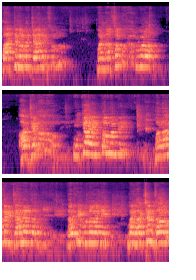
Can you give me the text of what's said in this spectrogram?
పార్టీలోకి జాయిన్ అవుతుంది మరి నరసమ్మ గారు కూడా ఆ జిల్లాలో ఇంకా ఎంతోమంది మన నాన్నకి చేనేతానికి రైతు ఉండాలని మరి లక్ష్యం సారు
